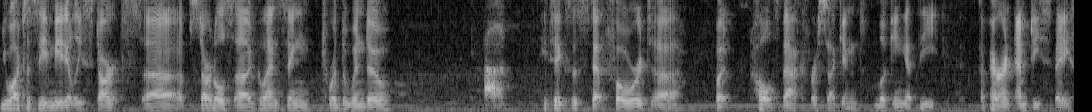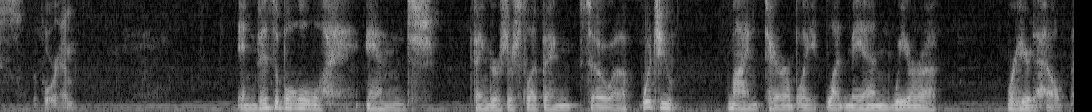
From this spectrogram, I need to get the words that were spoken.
You watch as he immediately starts, uh, startles, uh, glancing toward the window. he takes a step forward, uh, but holds back for a second, looking at the apparent empty space before him. Invisible and fingers are slipping, so uh, would you mind terribly letting me in? We are uh, we're here to help.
